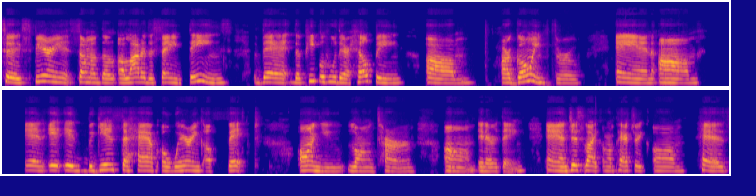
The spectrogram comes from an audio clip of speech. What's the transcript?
to experience some of the a lot of the same things that the people who they're helping um, are going through and um and it, it begins to have a wearing effect on you long term um and everything. And just like um patrick um has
